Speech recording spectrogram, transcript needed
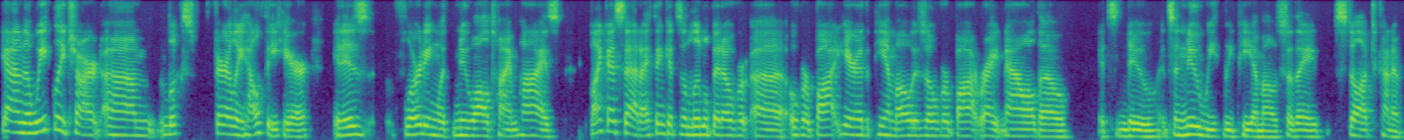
Yeah, and the weekly chart um, looks fairly healthy here. It is flirting with new all-time highs. Like I said, I think it's a little bit over uh, overbought here. The PMO is overbought right now, although it's new. It's a new weekly PMO, so they still have to kind of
